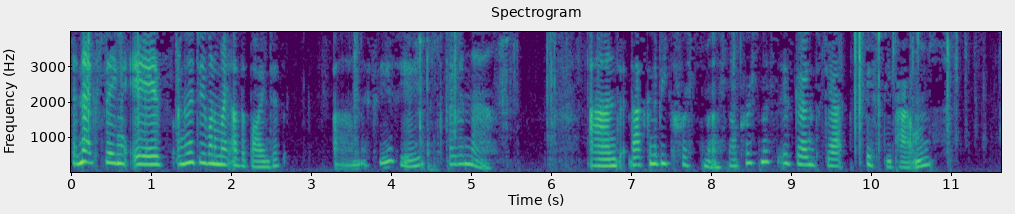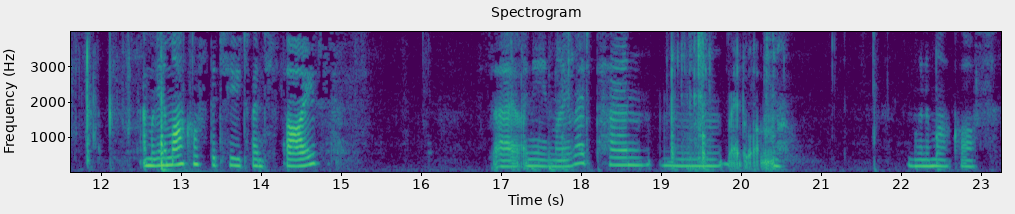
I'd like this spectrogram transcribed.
the next thing is, I'm going to do one of my other binders. Um, excuse you, go in there and that's going to be Christmas. Now Christmas is going to get £50 and we're going to mark off the two 25s. So I need my red pen, mm, red one. I'm going to mark off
